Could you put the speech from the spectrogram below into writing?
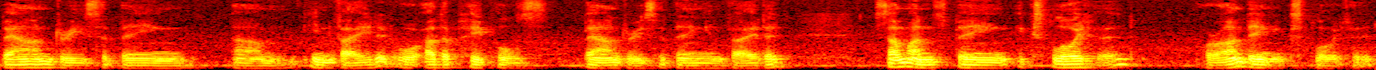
boundaries are being um, invaded or other people's boundaries are being invaded, someone's being exploited or I'm being exploited,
